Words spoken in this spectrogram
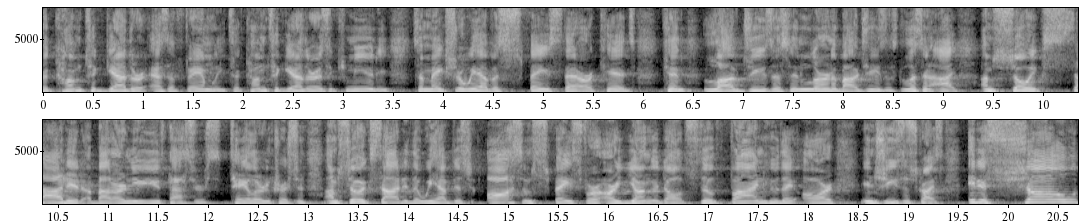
to come together as a family, to come together as a community, to make sure we have a space that our kids can love Jesus and learn about Jesus. Listen, I, I'm so excited about our new youth pastors, Taylor and Christian. I'm so excited that we have this awesome space for our young adults to find who they are in Jesus Christ. It is so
